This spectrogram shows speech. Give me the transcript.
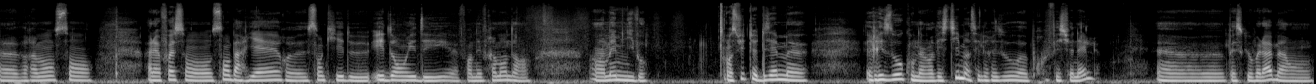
euh, vraiment sans, à la fois sans, sans barrière, euh, sans qu'il y ait de aidant aidé. Enfin, on est vraiment dans un même niveau. Ensuite, le deuxième euh, réseau qu'on a investi, ben, c'est le réseau professionnel. parce que voilà, ben,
